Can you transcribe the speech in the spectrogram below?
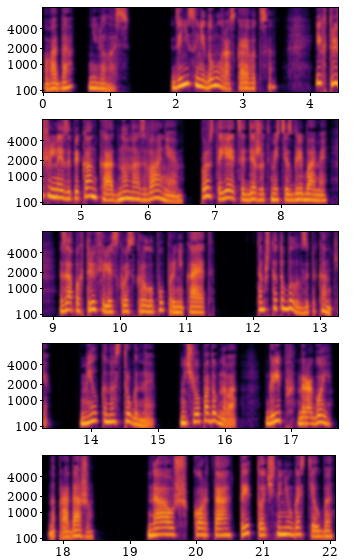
Вода не лилась. Денис и не думал раскаиваться. Их трюфельная запеканка — одно название. Просто яйца держат вместе с грибами. Запах трюфеля сквозь скорлупу проникает. Там что-то было в запеканке. Мелко наструганное. Ничего подобного. Гриб дорогой, на продажу. Да уж, Корта, ты точно не угостил бы.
